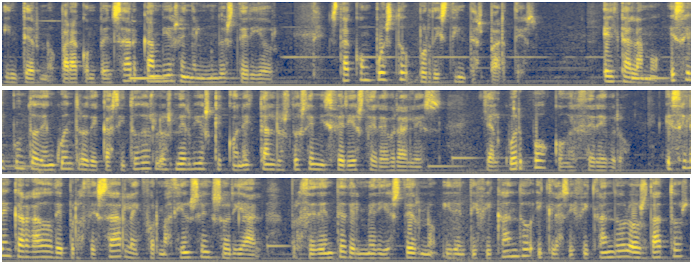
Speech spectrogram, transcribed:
interno para compensar cambios en el mundo exterior. Está compuesto por distintas partes. El tálamo es el punto de encuentro de casi todos los nervios que conectan los dos hemisferios cerebrales y al cuerpo con el cerebro es el encargado de procesar la información sensorial procedente del medio externo, identificando y clasificando los datos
